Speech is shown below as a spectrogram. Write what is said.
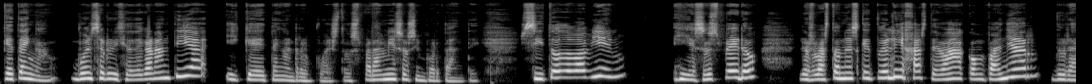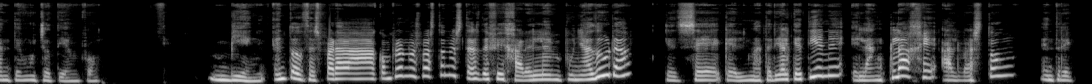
que tengan buen servicio de garantía y que tengan repuestos. Para mí eso es importante. Si todo va bien, y eso espero, los bastones que tú elijas te van a acompañar durante mucho tiempo. Bien, entonces para comprar unos bastones te has de fijar en la empuñadura, que, sé, que el material que tiene, el anclaje al bastón entre,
